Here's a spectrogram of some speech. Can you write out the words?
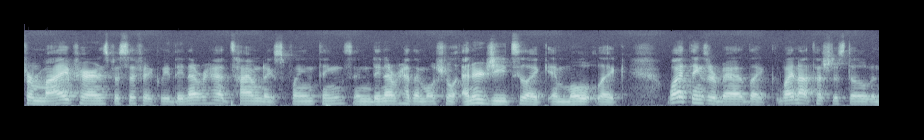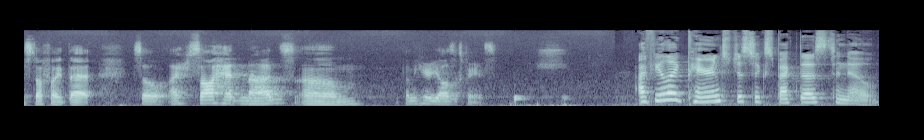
for my parents specifically they never had time to explain things and they never had the emotional energy to like emote like why things are bad like why not touch the stove and stuff like that so i saw head nods um let me hear y'all's experience I feel like parents just expect us to know.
